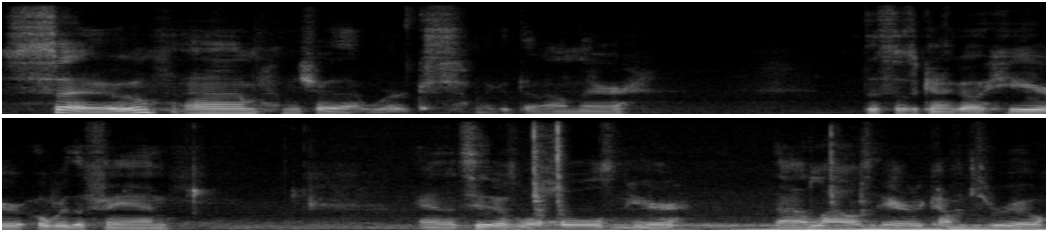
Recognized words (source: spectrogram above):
so, um, let me show you that works. Let me get that on there. This is going to go here over the fan. And let's see there's little holes in here. That allows air to come through.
